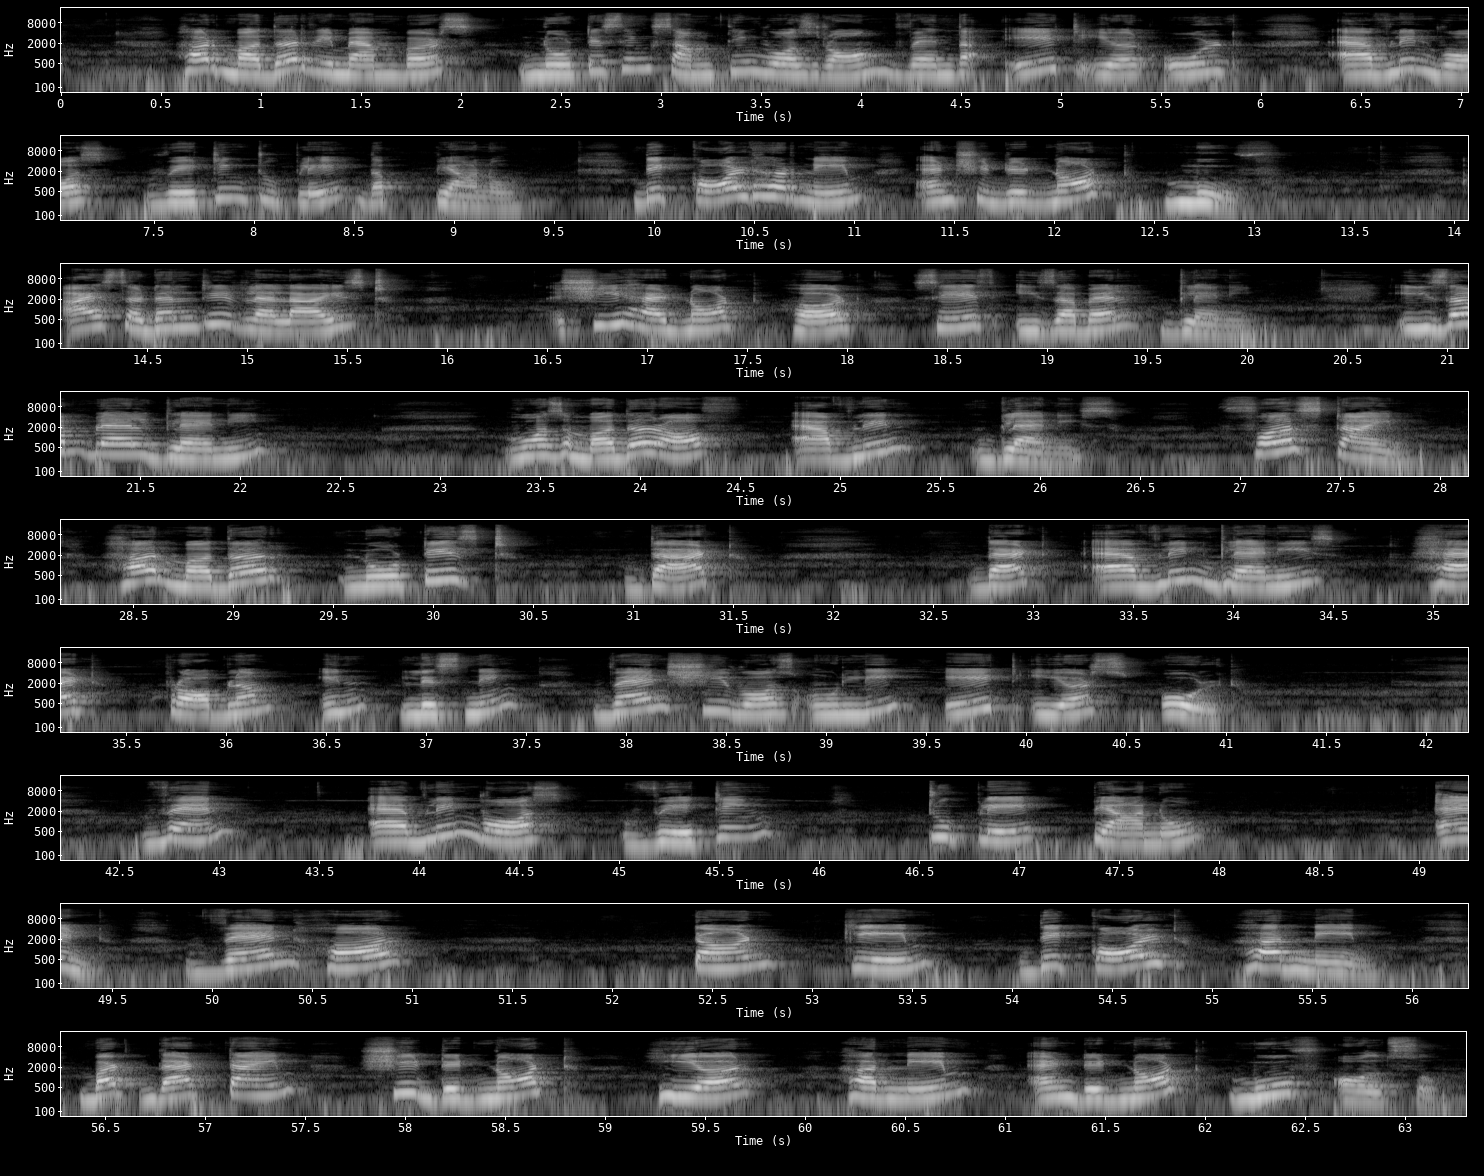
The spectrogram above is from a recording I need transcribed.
Her mother remembers noticing something was wrong when the eight-year-old Evelyn was waiting to play the piano. They called her name and she did not move. I suddenly realized she had not heard, says Isabel Glennie. Isabel Glennie was a mother of Evelyn Glennie's. First time her mother noticed that that Evelyn Glennie's had problem in listening when she was only 8 years old. When Evelyn was waiting to play piano and when her turn came, they called her name. But that time she did not hear her name and did not move also.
